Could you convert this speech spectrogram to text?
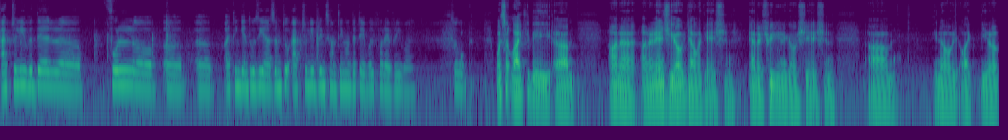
actually with their uh, full, uh, uh, uh, I think, enthusiasm to actually bring something on the table for everyone. So, what's it like to be um, on a on an NGO delegation at a treaty negotiation? Um, you know, like you know,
